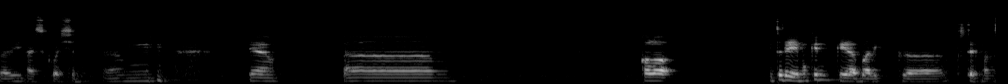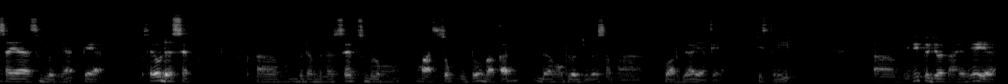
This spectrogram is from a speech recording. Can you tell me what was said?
very nice question. Um, ya, um, kalau itu deh mungkin kayak balik ke statement saya sebelumnya, kayak saya udah set, um, benar-benar set sebelum masuk itu bahkan udah ngobrol juga sama keluarga ya kayak istri. Um, ini tujuan akhirnya ya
